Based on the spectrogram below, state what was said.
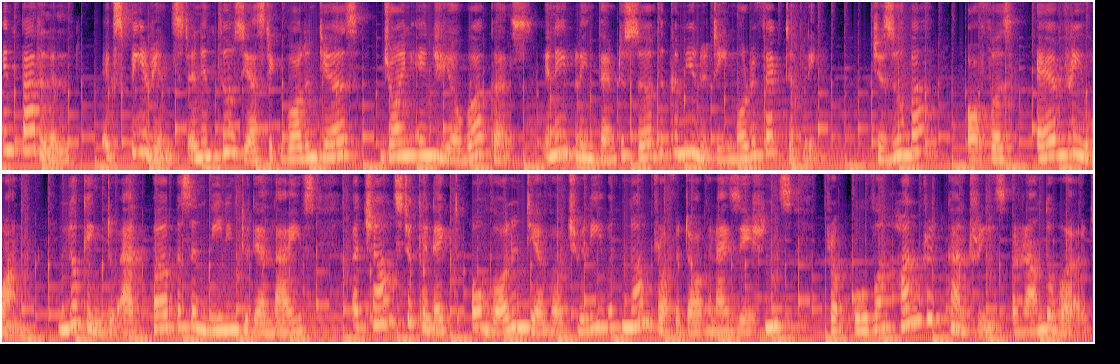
In parallel, experienced and enthusiastic volunteers join NGO workers, enabling them to serve the community more effectively. Chizuba offers everyone looking to add purpose and meaning to their lives a chance to connect or volunteer virtually with nonprofit organizations from over 100 countries around the world.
